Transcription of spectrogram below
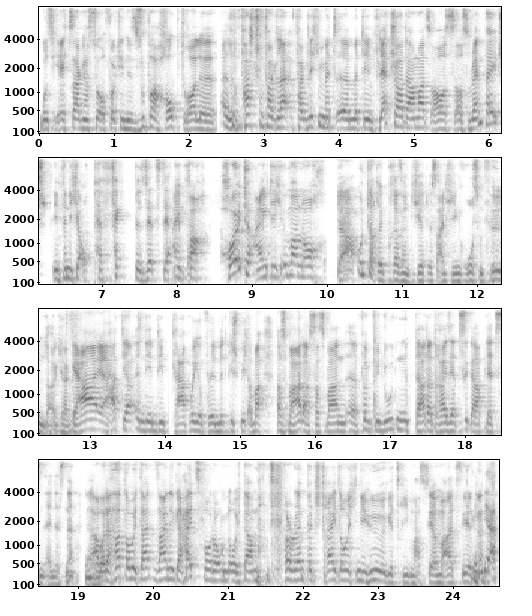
muss ich echt sagen, hast du auch wirklich eine super Hauptrolle. Also fast schon verglichen mit, äh, mit dem Fletcher damals aus, aus Rampage. Den finde ich ja auch perfekt besetzt, der einfach heute eigentlich immer noch ja unterrepräsentiert ist eigentlich in großen Filmen, ja. Ja, er hat ja in dem DiCaprio-Film mitgespielt, aber was war das? Das waren äh, fünf Minuten, da hat er drei Sätze gehabt letzten Endes, ne? Mhm. Aber das hat, glaube ich, seine Gehaltsforderung, glaube ich, damals bei Rampage 3, glaube ich, in die Höhe getrieben, hast du ja mal erzählt. Ne? Ja,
